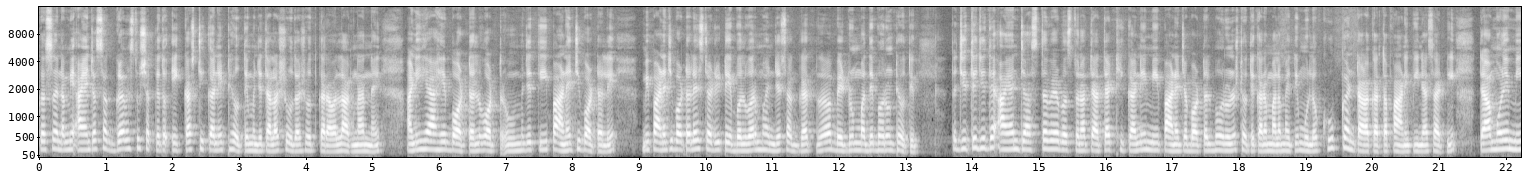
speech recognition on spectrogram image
कसं आहे ना मी आयांच्या सगळ्या वस्तू शक्यतो एकाच ठिकाणी ठेवते. म्हणजे त्याला शोधाशोध करावा लागणार नाही. आणि हे आहे बॉटल वॉटर म्हणजे ती पाण्याची बॉटल आहे. मी पाण्याची बॉटल आहे स्टडी टेबलवर म्हणजे सगळ्यात बेडरूममध्ये भरून ठेवते. तर जिथे जिथे आयन जास्त वेळ बसतो ना त्या त्या ठिकाणी मी पाण्याच्या बॉटल भरूनच ठेवते. कारण मला माहिती मुलं खूप कंटाळा करतात पाणी पिण्यासाठी. त्यामुळे मी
